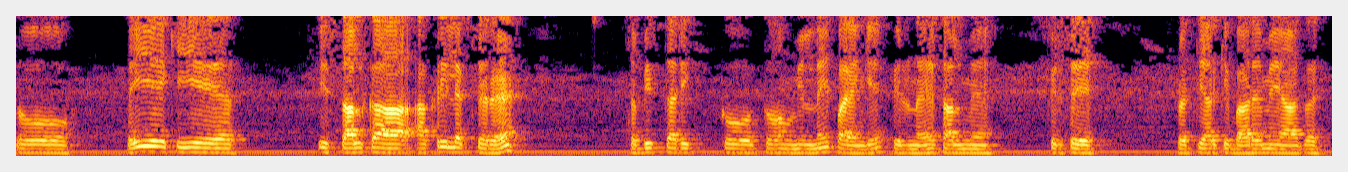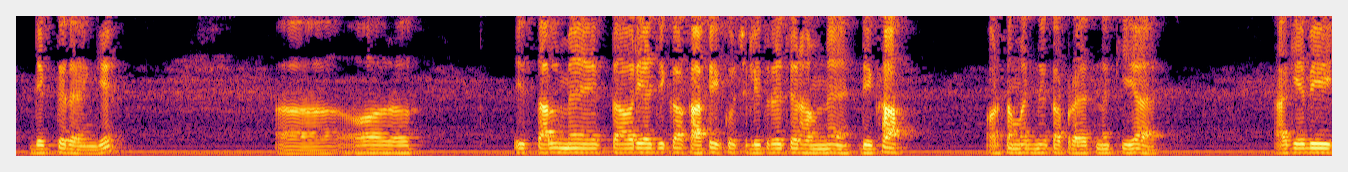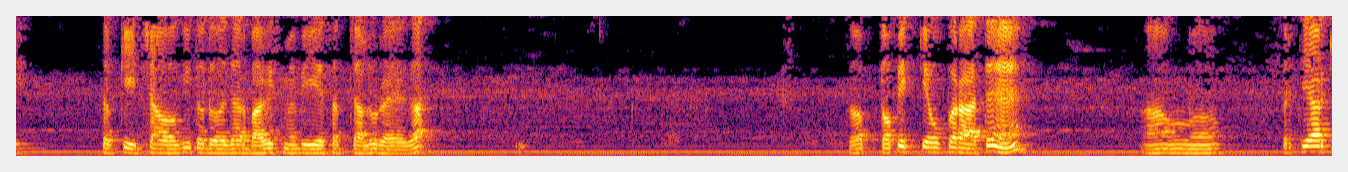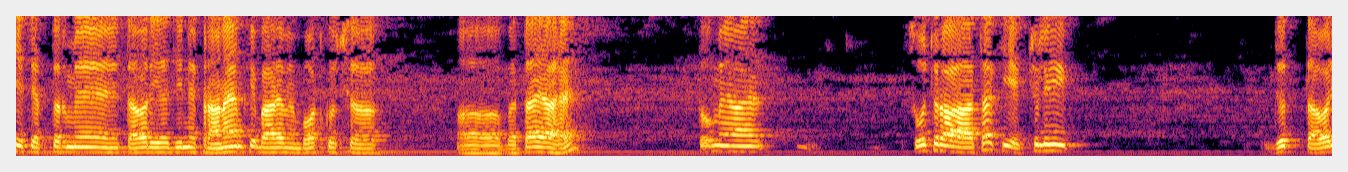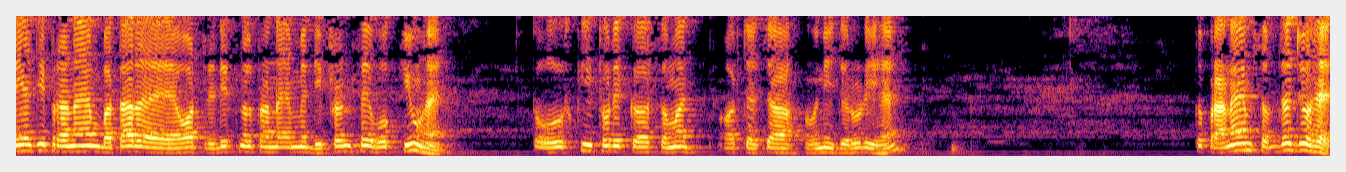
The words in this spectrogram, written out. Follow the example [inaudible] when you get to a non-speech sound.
तो सही है कि ये इस साल का आखिरी लेक्चर है। 26 तारीख को तो हम मिल नहीं पाएँगे, फिर नए साल में फिर से प्रत्यार के बारे में आगे देखते रहेंगे। और इस साल में तावरिया जी का काफ़ी कुछ लिटरेचर हमने देखा और समझने का प्रयत्न किया है। आगे भी सबकी इच्छा होगी तो 2022 में भी ये सब चालू रहेगा। तो अब टॉपिक के ऊपर आते हैं। हम, प्रत्यार के चैप्टर में तावरिया जी ने प्राणायाम के बारे में बहुत कुछ बताया है। तो मैं, सोच रहा था कि एक्चुअली जो तावरिया जी प्राणायाम बता रहे हैं और ट्रेडिशनल प्राणायाम में डिफरेंस है, वो क्यों है? तो उसकी थोड़ी समझ और चर्चा होनी ज़रूरी है। तो प्राणायाम शब्द जो है,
